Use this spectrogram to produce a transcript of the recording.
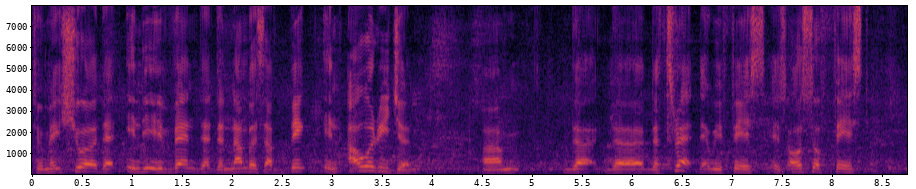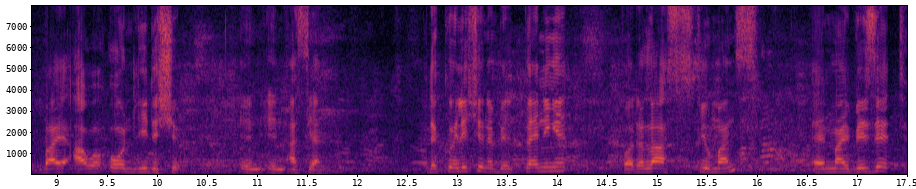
to make sure that in the event that the numbers are big in our region, um, the, the, the threat that we face is also faced by our own leadership in, in ASEAN. The coalition have been planning it for the last few months, and my visit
